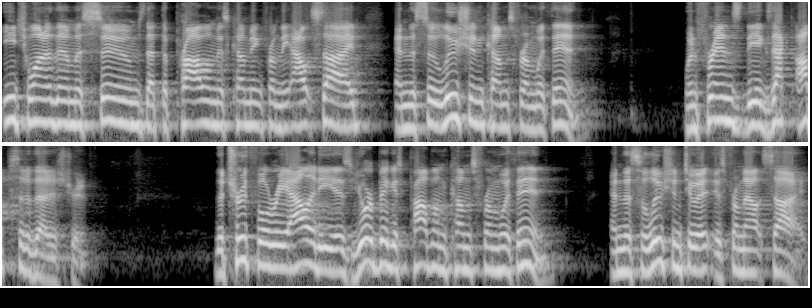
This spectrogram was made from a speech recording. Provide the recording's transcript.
each one of them assumes that the problem is coming from the outside and the solution comes from within. When, friends, the exact opposite of that is true. The truthful reality is your biggest problem comes from within, and the solution to it is from outside.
